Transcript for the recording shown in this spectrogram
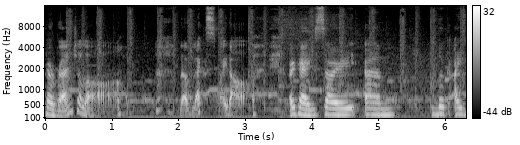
Tarantula. The black spider. Okay so um look I,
